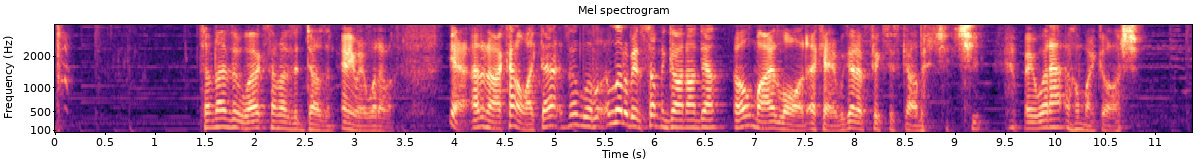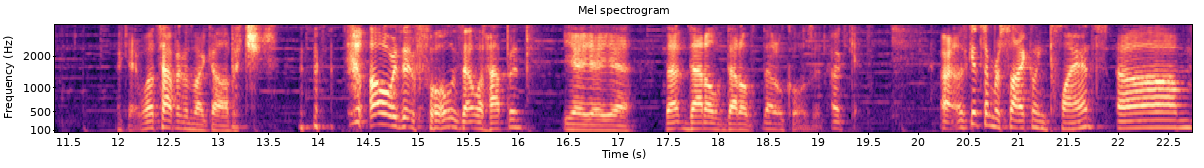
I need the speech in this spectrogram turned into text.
sometimes it works, sometimes it doesn't. Anyway, whatever. Yeah, I don't know. I kind of like that. It's a little, a little bit something going on down. Oh my lord. Okay, we got to fix this garbage. Wait, what? oh my gosh. Okay, what's happened with my garbage? oh, is it full? Is that what happened? Yeah, yeah, yeah. That that'll that'll that'll cause it. Okay. All right, let's get some recycling plants. Um.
